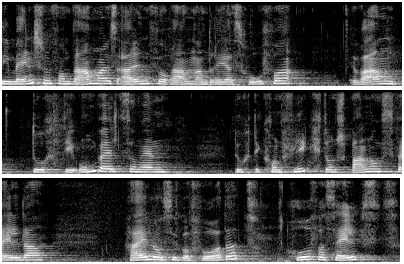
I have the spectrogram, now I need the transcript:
Die Menschen von damals, allen voran Andreas Hofer, waren durch die Umwälzungen, durch die Konflikt- und Spannungsfelder heillos überfordert. Hofer selbst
